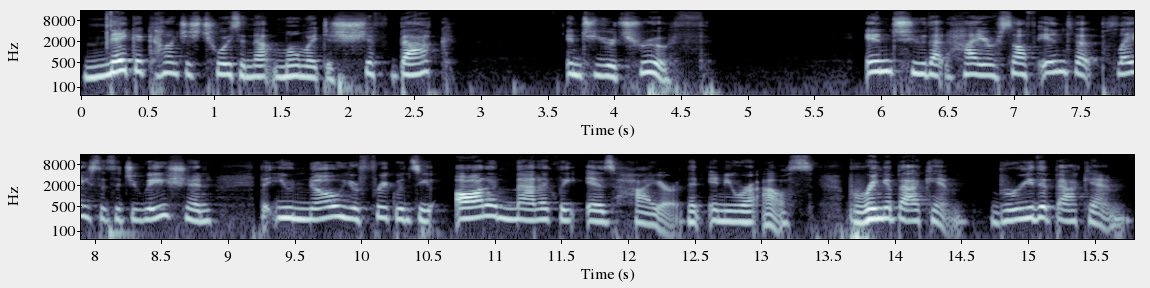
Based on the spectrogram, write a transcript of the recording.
make a conscious choice in that moment to shift back into your truth, into that higher self, into that place, that situation that you know your frequency automatically is higher than anywhere else. Bring it back in, breathe it back in.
